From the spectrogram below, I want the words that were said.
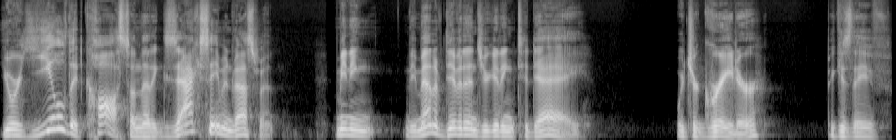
your yield at cost on that exact same investment, meaning the amount of dividends you're getting today, which are greater because they've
